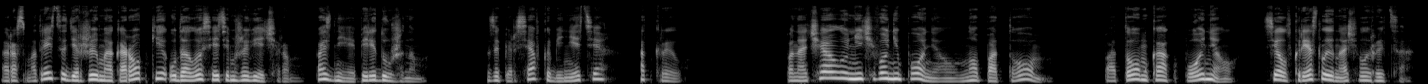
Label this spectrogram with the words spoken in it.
Рассмотреть содержимое коробки удалось этим же вечером, позднее, перед ужином. Заперся в кабинете, открыл. Поначалу ничего не понял, но потом... Потом, как понял, сел в кресло и начал рыться.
